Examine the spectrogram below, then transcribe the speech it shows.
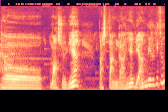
Loh, maksudnya pas tanggalnya diambil gitu?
